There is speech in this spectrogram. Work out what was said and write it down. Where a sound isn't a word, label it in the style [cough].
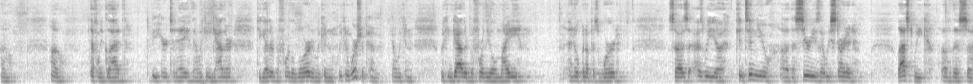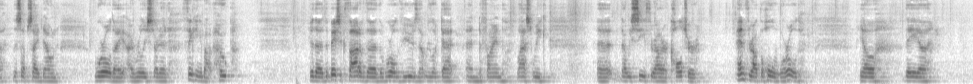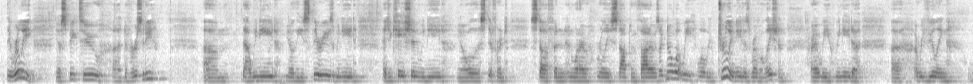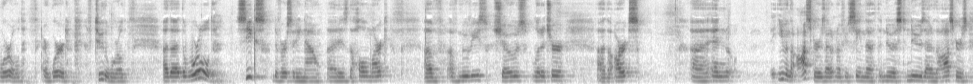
oh, [laughs] oh, definitely glad to be here today that we can gather together before the Lord and we can we can worship Him. You know, we can we can gather before the Almighty and open up His Word. So as as we uh, continue uh, the series that we started last week of this uh, this upside down world, I, I really started thinking about hope. You know, the, the basic thought of the, the world views that we looked at and defined last week uh, that we see throughout our culture and throughout the whole world, you know, they uh, they really you know speak to uh, diversity. Um, that we need you know these theories, we need education, we need you know all this different stuff. And and what I really stopped and thought, I was like, no, what we what we truly need is revelation, right? We we need a a, a revealing world or word [laughs] to the world. Uh, the the world seeks diversity now. Uh, it is the hallmark of, of movies, shows, literature, uh, the arts, uh, and even the Oscars. I don't know if you've seen the, the newest news out of the Oscars,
